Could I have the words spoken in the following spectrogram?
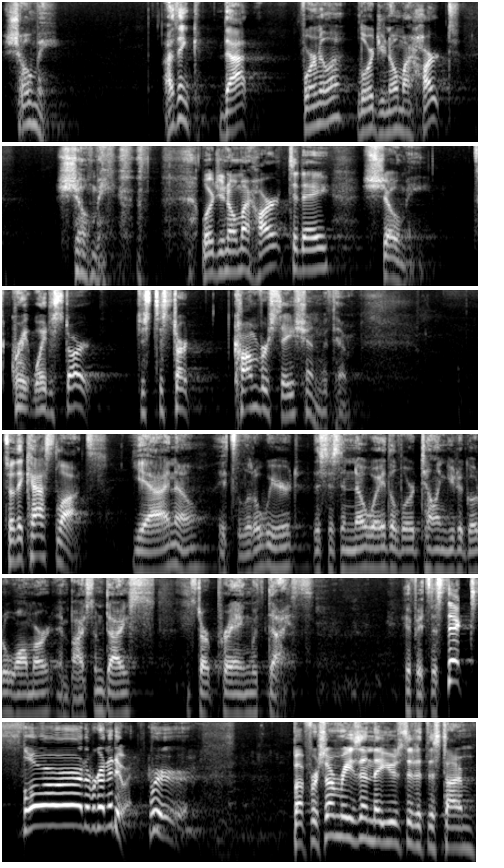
show me. I think that formula, Lord, you know my heart, show me. Lord, you know my heart today. Show me. It's a great way to start, just to start conversation with Him. So they cast lots. Yeah, I know. It's a little weird. This is in no way the Lord telling you to go to Walmart and buy some dice and start praying with dice. If it's a six, Lord, we're going to do it. But for some reason, they used it at this time.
